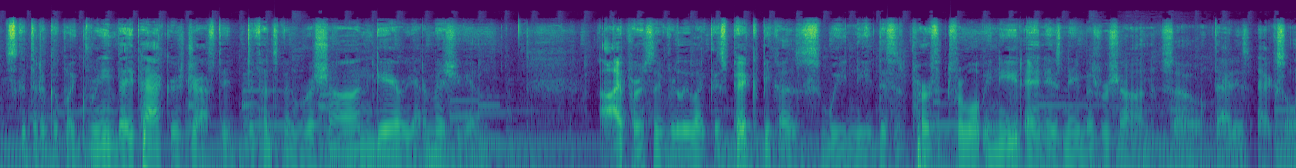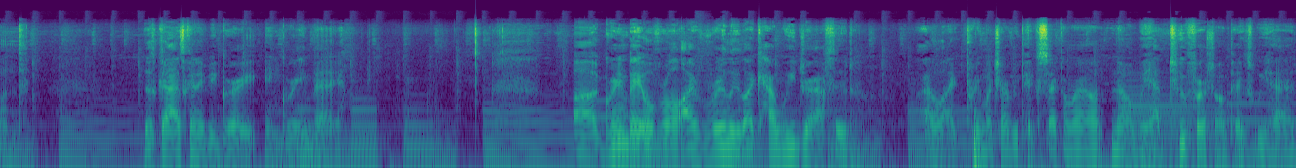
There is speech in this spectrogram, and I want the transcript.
Let's get to the good point. Green Bay Packers drafted defensive end Rashan Gary out of Michigan. I personally really like this pick because we need this is perfect for what we need, and his name is Rashan, so that is excellent. This guy's going to be great in Green Bay. Uh, Green Bay overall, I really like how we drafted. I like pretty much every pick second round. No, we had two first round picks. We had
